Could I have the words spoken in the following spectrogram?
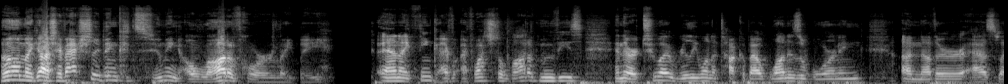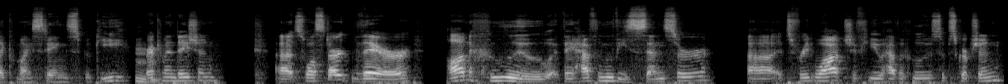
Oh my gosh, I've actually been consuming a lot of horror lately. And I think I've, I've watched a lot of movies, and there are two I really want to talk about. One is a warning, another as like my staying spooky Mhm. recommendation. Uh, so I'll start there. On Hulu, they have the movie Censor. Uh, it's free to watch if you have a Hulu subscription.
